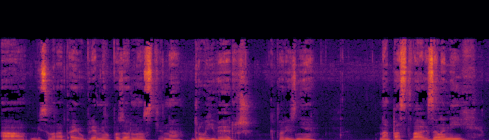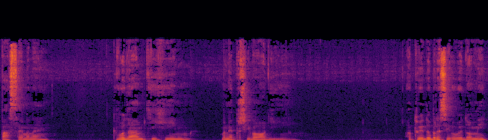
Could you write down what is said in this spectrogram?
A by som rád aj upriamil pozornosť na druhý verš, ktorý znie Na pastvách zelených pasemné, k vodám tichým mne privodí. A tu je dobre si uvedomiť,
